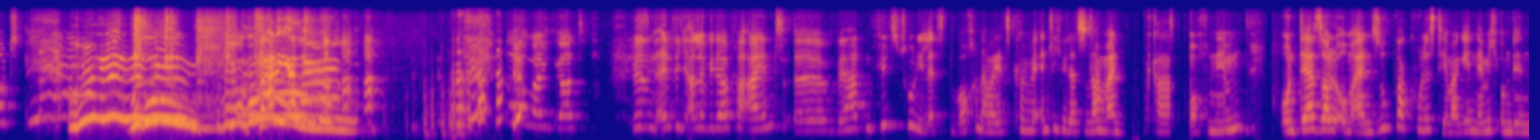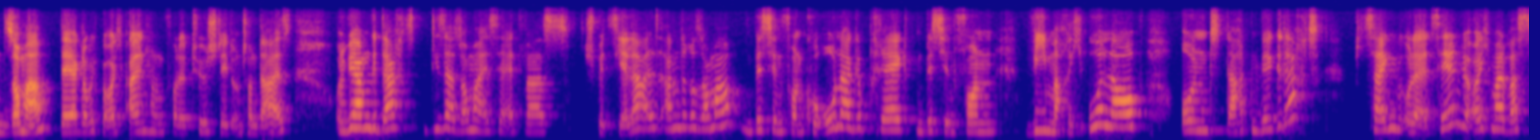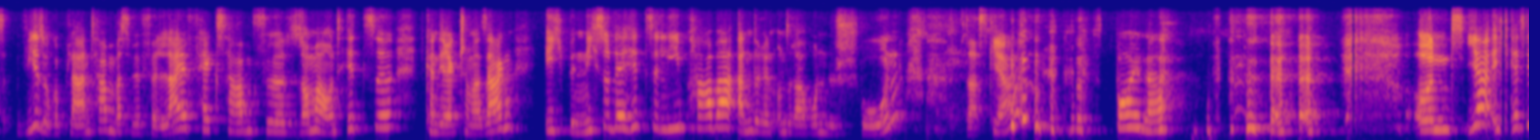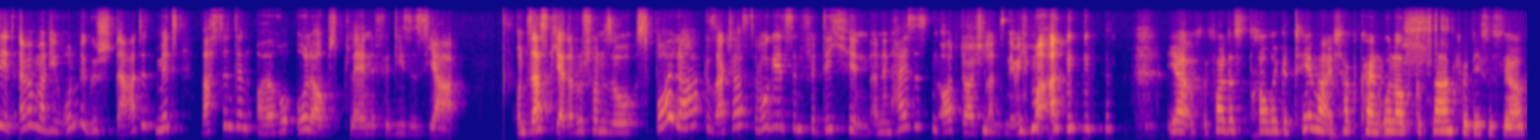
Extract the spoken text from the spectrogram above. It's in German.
laut. oh mein Gott. Wir sind endlich alle wieder vereint. Äh, wir hatten viel zu tun die letzten Wochen, aber jetzt können wir endlich wieder zusammen einen Podcast aufnehmen. Und der soll um ein super cooles Thema gehen, nämlich um den Sommer, der ja, glaube ich, bei euch allen schon vor der Tür steht und schon da ist. Und wir haben gedacht, dieser Sommer ist ja etwas spezieller als andere Sommer. Ein bisschen von Corona geprägt, ein bisschen von, wie mache ich Urlaub. Und da hatten wir gedacht, zeigen oder erzählen wir euch mal, was wir so geplant haben, was wir für Live-Hacks haben für Sommer und Hitze. Ich kann direkt schon mal sagen, ich bin nicht so der Hitzeliebhaber, andere in unserer Runde schon. Saskia. Spoiler. Und ja, ich hätte jetzt einfach mal die Runde gestartet mit, was sind denn eure Urlaubspläne für dieses Jahr? Und Saskia, da du schon so Spoiler gesagt hast, wo geht es denn für dich hin? An den heißesten Ort Deutschlands, nehme ich mal an. Ja, voll das traurige Thema. Ich habe keinen Urlaub geplant für dieses Jahr.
